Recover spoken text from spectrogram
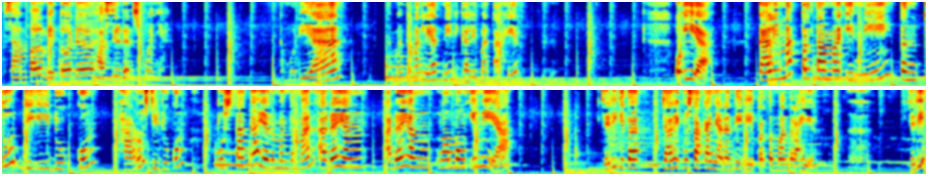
sampel, metode, hasil dan semuanya. Kemudian teman-teman lihat nih di kalimat akhir. Oh iya, kalimat pertama ini tentu didukung harus didukung pustaka ya teman-teman. Ada yang ada yang ngomong ini ya. Jadi kita cari pustakanya nanti di pertemuan terakhir. Nah, jadi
